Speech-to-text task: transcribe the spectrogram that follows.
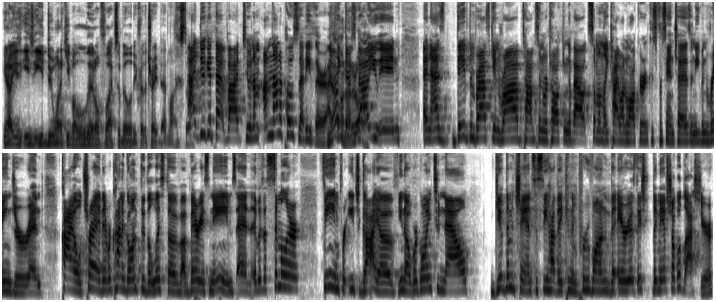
you know, you, you, you do want to keep a little flexibility for the trade deadline still. I do get that vibe too, and I'm I'm not opposed to that either. I think there's all. value in, and as Dave Dombrowski and Rob Thompson were talking about someone like Taijuan Walker and Cristopher Sanchez and even Ranger and Kyle Trey, they were kind of going through the list of, of various names, and it was a similar theme for each guy of you know we're going to now give them a chance to see how they can improve on the areas they they may have struggled last year.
